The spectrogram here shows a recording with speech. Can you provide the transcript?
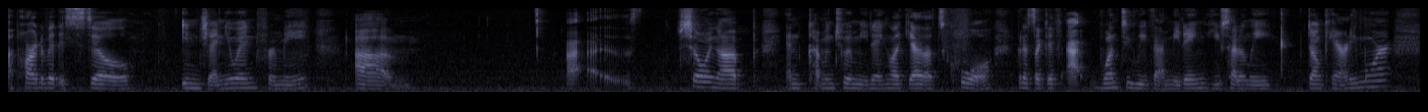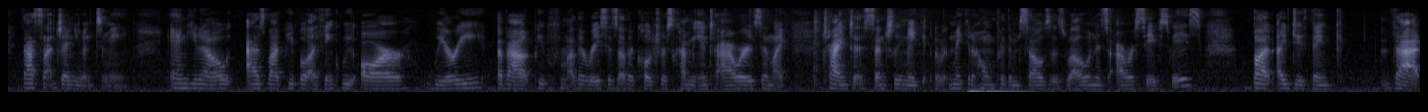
a part of it is still ingenuine for me. Um, I, showing up and coming to a meeting, like yeah, that's cool. But it's like if at, once you leave that meeting, you suddenly don't care anymore. That's not genuine to me. And you know, as Black people, I think we are weary about people from other races, other cultures coming into ours and like trying to essentially make it make it a home for themselves as well when it's our safe space. But I do think that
